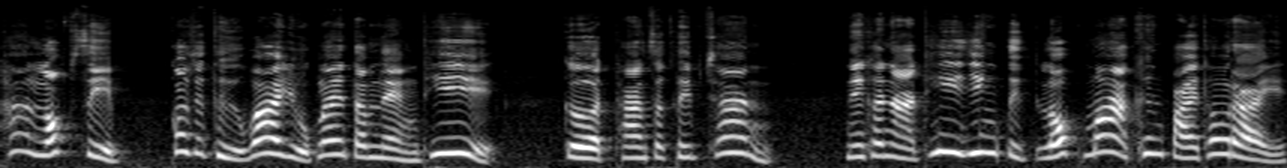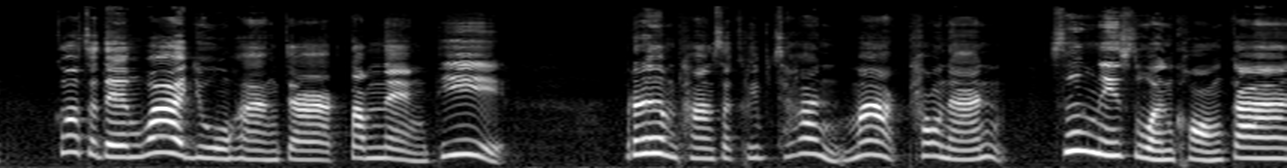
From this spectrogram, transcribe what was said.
ถ้าลบ10 ก็จะถือว่าอยู่ใกล้ตำแหน่งที่เกิดทานสคริปชันในขณะที่ยิ่งติดลบมากขึ้นไปเท่าไหร่ ก็แสดงว่าอยู่ห่างจากตำแหน่งที่เริ่มทานสคริปชันมากเท่านั้น ซึ่งในส่วนของการ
